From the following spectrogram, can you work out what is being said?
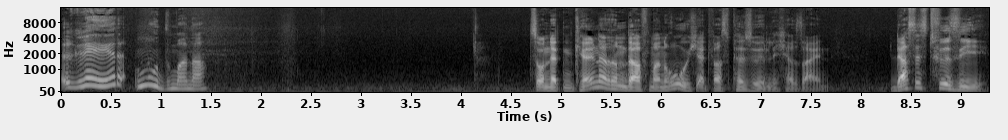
غير مضمنة Zur netten Kellnerin darf man ruhig etwas persönlicher sein. Das ist für Sie.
